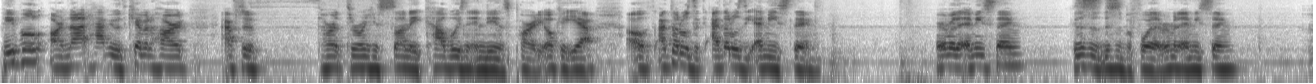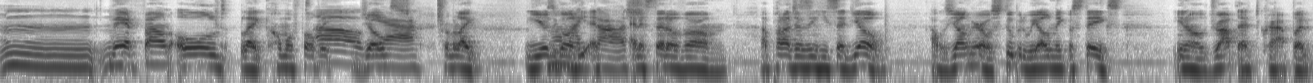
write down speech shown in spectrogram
people are not happy with Kevin Hart after th- Hart throwing his son a Cowboys and Indians party. Okay, yeah. Oh, I thought it was the, I thought it was the Emmys thing. Remember the Emmys thing? Because this is this is before that. Remember the Emmys thing? Mm, they had found old like homophobic Oh, jokes yeah. from like years Oh ago. my and, he, and- gosh. and instead of um, apologizing, he said, "Yo, I was younger. I was stupid. We all make mistakes. You know, drop that crap." But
